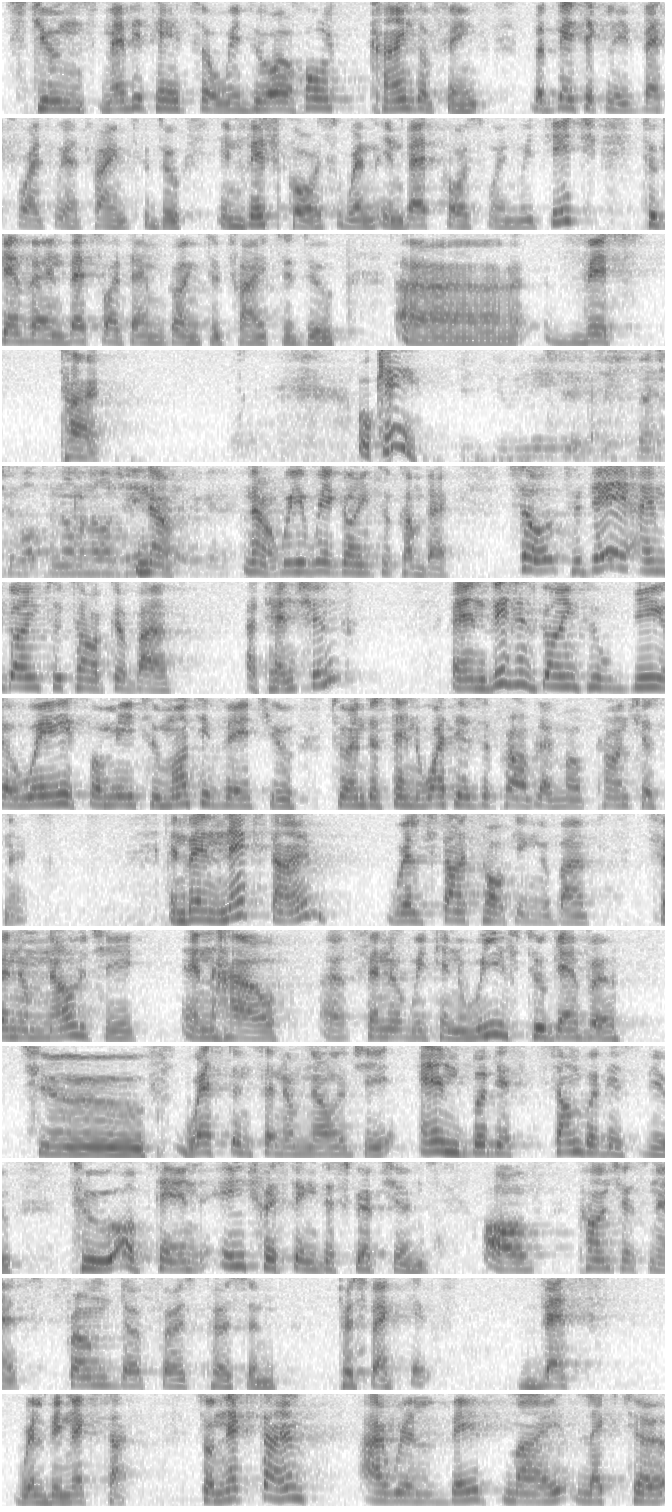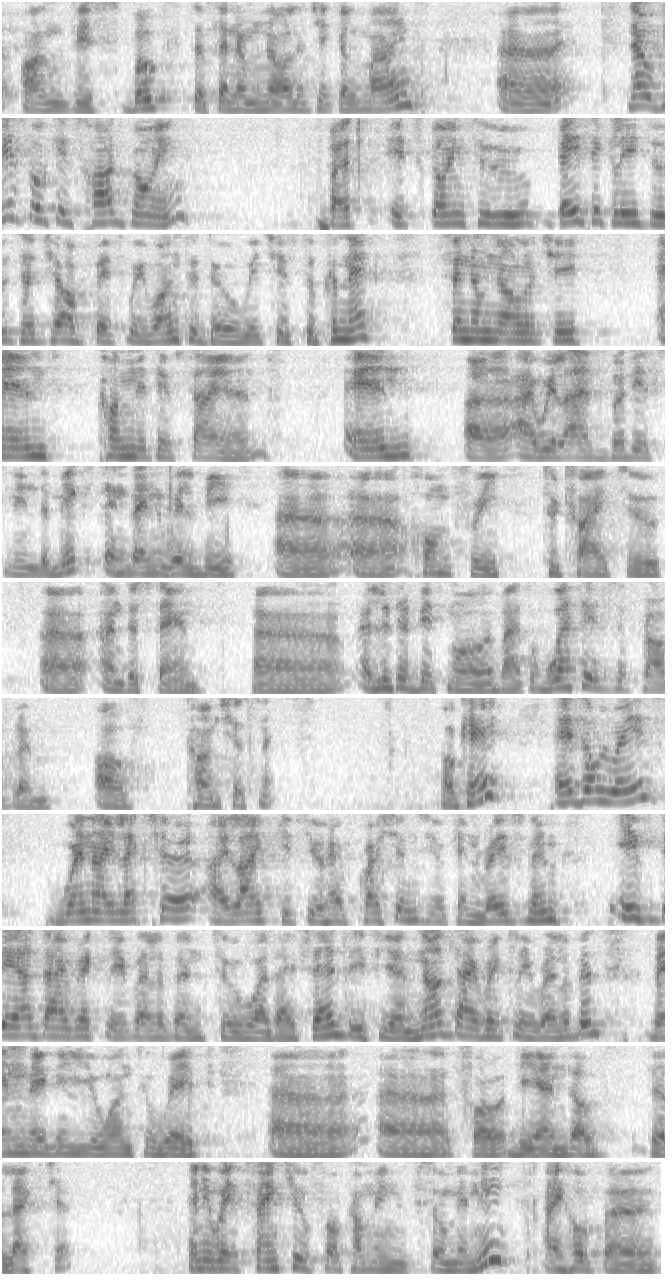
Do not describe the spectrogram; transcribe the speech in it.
students meditate, so we do a whole kind of things. But basically, that's what we are trying to do in this course, when in that course when we teach together, and that's what I'm going to try to do uh, this time. Okay. Do, do, we need to just mention what phenomenology is? No, no, we, we're going to come back. So today I'm going to talk about attention, and this is going to be a way for me to motivate you to understand what is the problem of consciousness. And then next time, we'll start talking about phenomenology and how uh, we can weave together to Western phenomenology and Buddhist, some Buddhist view to obtain interesting descriptions of consciousness from the first person perspective. That will be next time. So next time, I will base my lecture on this book, The Phenomenological Mind. Uh, now, this book is hard going, but it's going to basically do the job that we want to do, which is to connect phenomenology and cognitive science. And uh, I will add Buddhism in the mix, and then we'll be uh, uh, home free to try to uh, understand uh, a little bit more about what is the problem of consciousness. Okay? As always, when I lecture, I like if you have questions, you can raise them if they are directly relevant to what I said. If you're not directly relevant, then maybe you want to wait uh, uh, for the end of the lecture. Anyway, thank you for coming so many. I hope uh,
